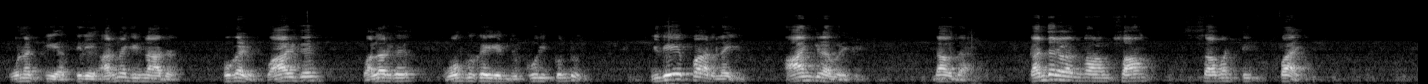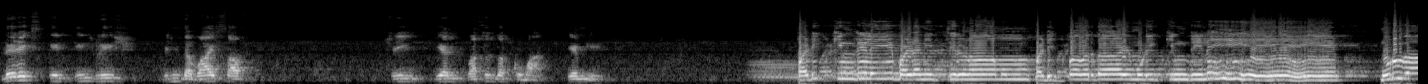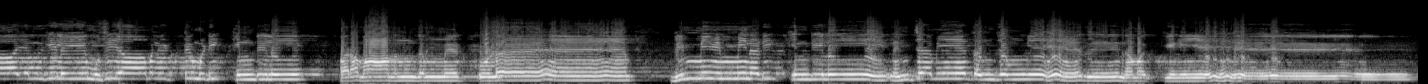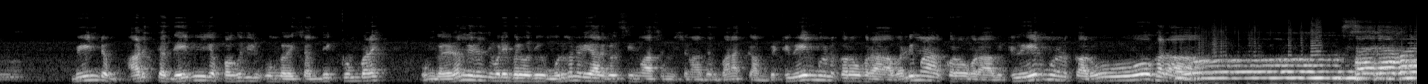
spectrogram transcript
உணர்த்திய திரு அருணகிரிநாதர் புகழ் வாழ்க வளர்க ஓங்குக என்று கூறிக்கொண்டு இதே பாடலை ஆங்கில வரிகள். அதாவது Kandar Alangaram song seventy five lyrics in English in the voice of Shri L Vasanthakumar MA படிக்கின்றிலே Palani திருநாமம் படிப்பவர்தாள் முடிக்கின்றிலே. முசியாமல் இட்டு முடிக்கின்றிலே பரமானந்தம் மேற்கொள்ள விம்மி விம்மி நடிக்கின்றிலே நெஞ்சமே தஞ்சம் ஏது நமக்கினியே. மீண்டும் அடுத்த தெய்வீக பகுதியில் உங்களை சந்திக்கும் வரை உங்களிடமிருந்து விடைபெறுவது முருகனடியார்கள் சீனிவாசன் விஸ்வநாதன். வணக்கம். வெற்றிவேல் முருகன் கரோகரா வள்ளிமனா கரோகரா வெற்றிவேல் முருகன் கரோகரா சரவண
